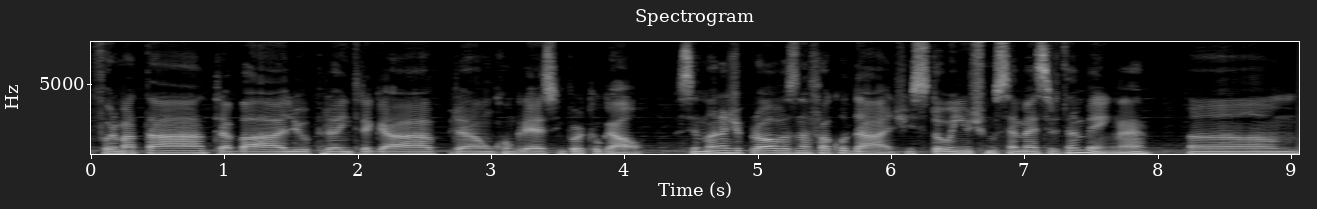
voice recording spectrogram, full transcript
formatar trabalho para entregar para um congresso em Portugal. Semana de provas na faculdade. Estou em último semestre também, né? Ahn,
